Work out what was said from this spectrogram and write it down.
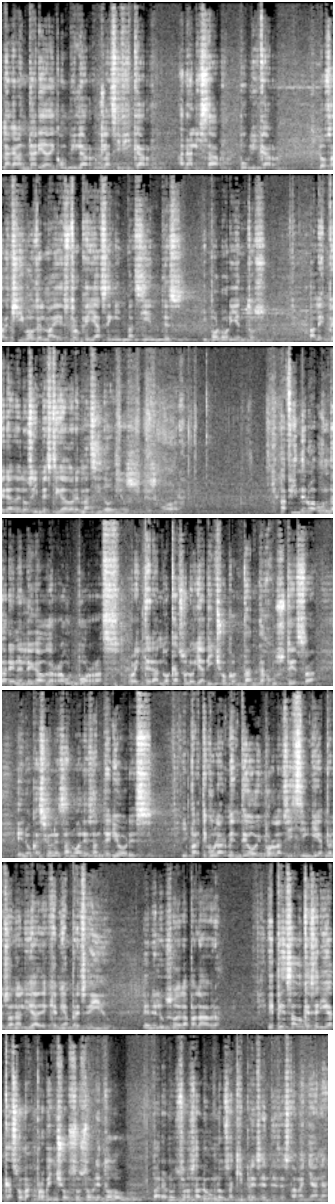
la gran tarea de compilar, clasificar, analizar, publicar los archivos del maestro que yacen impacientes y polvorientos a la espera de los investigadores más idóneos de su obra. A fin de no abundar en el legado de Raúl Porras, reiterando acaso lo ya dicho con tanta justeza en ocasiones anuales anteriores y particularmente hoy por las distinguidas personalidades que me han precedido en el uso de la palabra, he pensado que sería acaso más provechoso, sobre todo para nuestros alumnos aquí presentes esta mañana,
